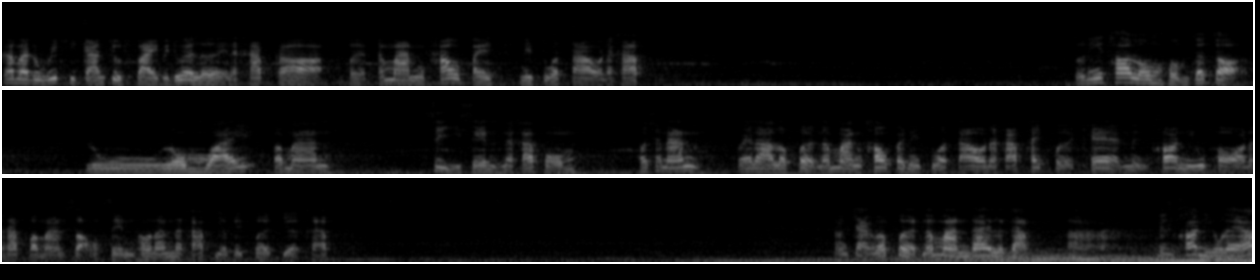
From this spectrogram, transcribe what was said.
ก็มาดูวิธีการจุดไฟไปด้วยเลยนะครับ ก็เปิดน้ำมันเข้าไปในตัวเตานะครับ ตัวนี้ท่อลมผมจะเจาะ รูลมไว้ประมาณ 4 เซนนะครับผม เพราะฉะนั้นเวลาเราเปิดน้ำมันเข้าไปในตัวเตานะครับ ให้เปิดแค่ 1 ข้อนิ้วพอนะครับ ประมาณ 2 เซนเท่านั้นนะครับ อย่าไปเปิดเยอะครับ หลังจากเราเปิดน้ำมันได้ระดับหนึ่งข้อนิ้วแล้ว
